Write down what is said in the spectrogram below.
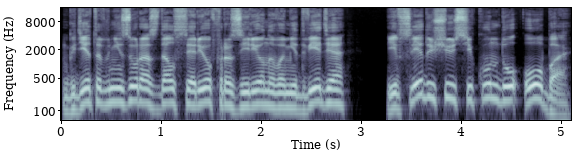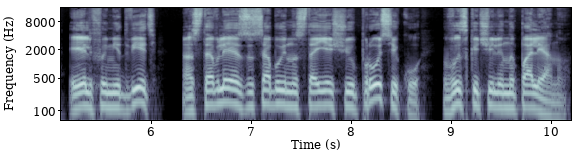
где-то внизу раздался рев разъяренного медведя, и в следующую секунду оба, эльф и медведь, оставляя за собой настоящую просеку, выскочили на поляну.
